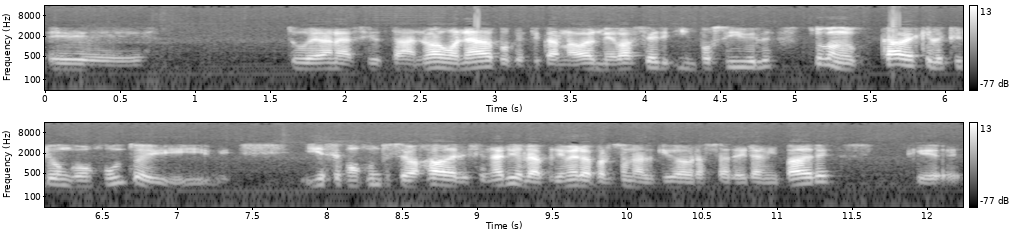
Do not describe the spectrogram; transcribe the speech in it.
eh, tuve ganas de decir, "Ta, no hago nada porque este carnaval me va a ser imposible. Yo cuando cada vez que le escribo un conjunto y, y ese conjunto se bajaba del escenario, la primera persona al que iba a abrazar era mi padre, que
